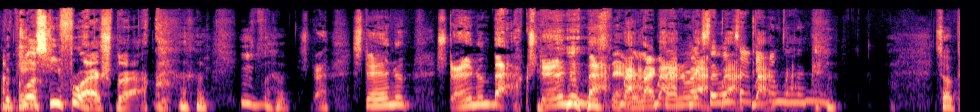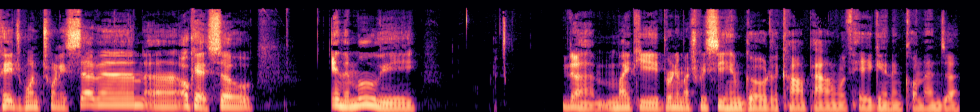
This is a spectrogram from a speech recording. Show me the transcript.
On page- McCluskey flashback. Sta- Standing, standing back, standing back. Standing back, standing back, standing back, back, back, back. So page 127. Uh, okay, so in the movie, uh, Mikey, pretty much we see him go to the compound with Hagen and Clemenza.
